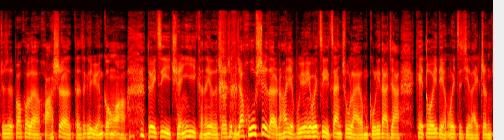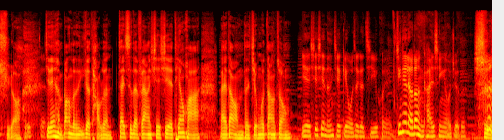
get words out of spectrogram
就是包括了华社的这个员工啊，对自己权益可能有的时候是比较忽视的，然后也不愿意为自己站出来。我们鼓励大家可以多一点为自己来争取哦。今天很棒的一个讨论，再次的非常谢谢天华来到我们的节目当中。也谢谢能杰给我这个机会，今天聊得很开心啊，我觉得是，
